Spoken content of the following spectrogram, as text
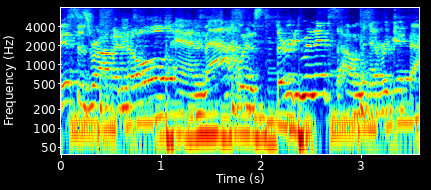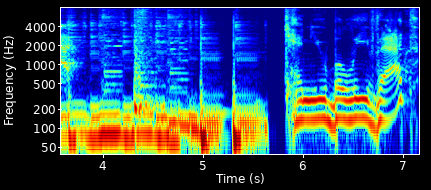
This is Robin Noll, and that was 30 minutes I'll never get back. Can you believe that?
